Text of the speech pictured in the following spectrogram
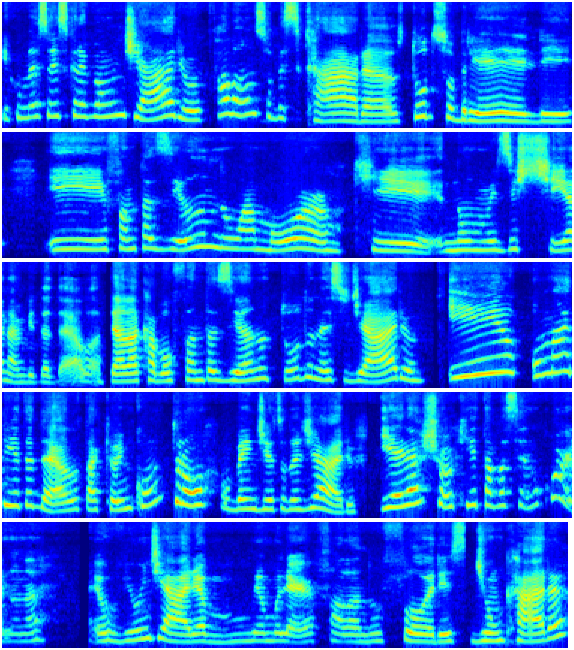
e começou a escrever um diário falando sobre esse cara, tudo sobre ele e fantasiando um amor que não existia na vida dela. Ela acabou fantasiando tudo nesse diário. E o marido dela, tá, que eu encontrou o bendito do diário. E ele achou que tava sendo corno, né? Eu vi um diário, minha mulher falando flores de um cara,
